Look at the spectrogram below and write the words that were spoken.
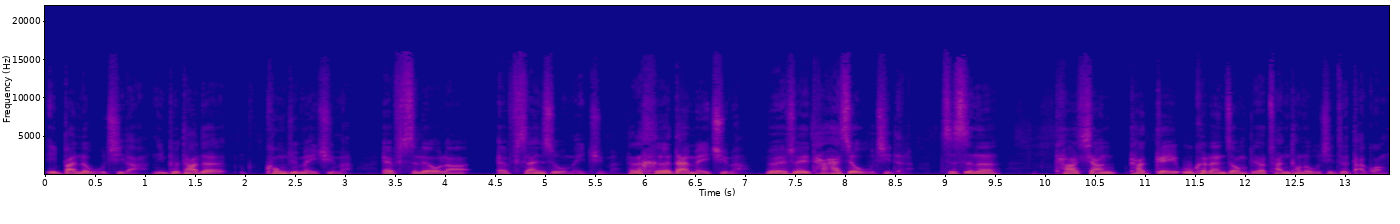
一般的武器啦。你比如他的空军没去嘛，F 十六啦，F 三十五没去嘛，他的核弹没去嘛，对对？所以他还是有武器的了。只是呢，他想他给乌克兰这种比较传统的武器就打光了。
